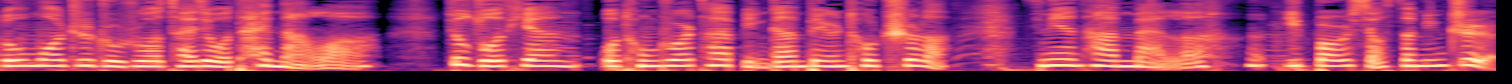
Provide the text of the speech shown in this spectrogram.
罗魔之主说：“彩姐，我太难了。就昨天，我同桌他饼干被人偷吃了。今天他买了 一包小三明治，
